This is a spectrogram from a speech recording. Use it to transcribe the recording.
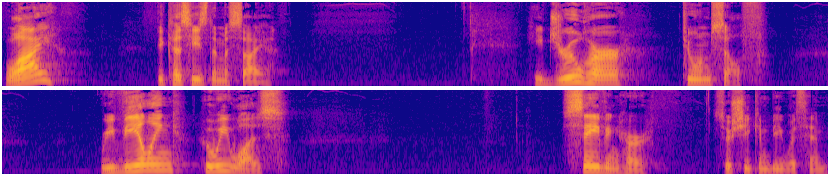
Why? Because He's the Messiah. He drew her to himself, revealing who he was, saving her so she can be with him.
